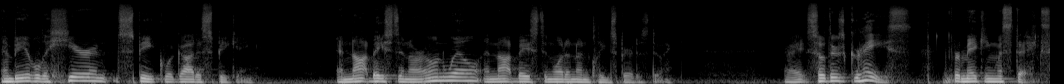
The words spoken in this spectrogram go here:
and be able to hear and speak what God is speaking and not based in our own will and not based in what an unclean spirit is doing. Right? So there's grace for making mistakes.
